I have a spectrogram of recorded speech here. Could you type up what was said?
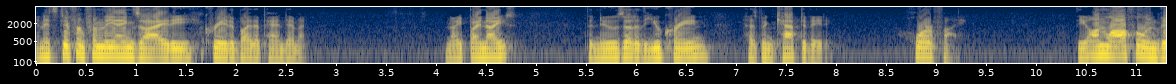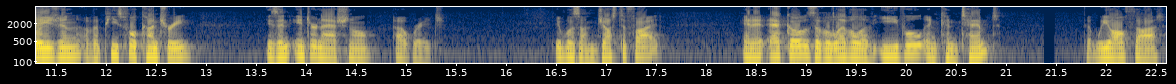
and it's different from the anxiety created by the pandemic. Night by night, the news out of the Ukraine has been captivating, horrifying. The unlawful invasion of a peaceful country is an international outrage. It was unjustified, and it echoes of a level of evil and contempt that we all thought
